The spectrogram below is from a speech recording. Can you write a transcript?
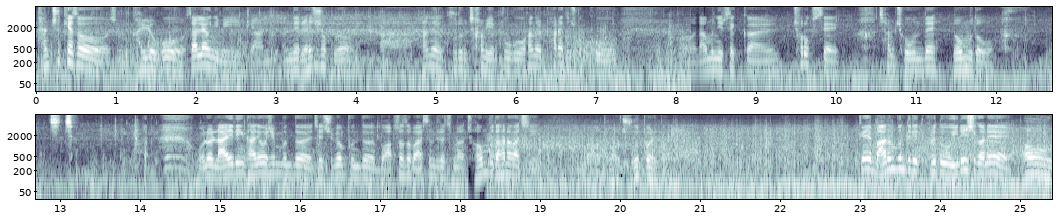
단축해서 지금 가려고 쌀레 형님이 이렇게 안, 안내를 해주셨고요. 아 하늘 구름 참 예쁘고 하늘 파래도 좋고 어, 나뭇잎 색깔 초록색 아, 참 좋은데 너무 더워. 진짜. 오늘 라이딩 다녀오신 분들 제 주변 분들 뭐 앞서서 말씀드렸지만 전부 다 하나같이 어, 더워 죽을 뻔했던 거. 꽤 많은 분들이 그래도 이런 시간에 어우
